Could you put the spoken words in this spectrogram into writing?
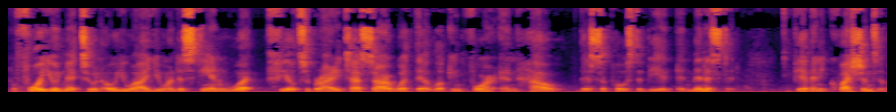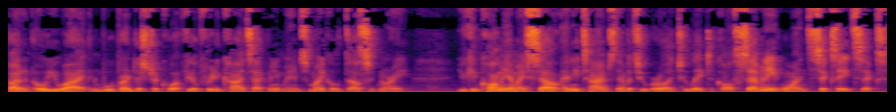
before you admit to an OUI, you understand what field sobriety tests are, what they're looking for, and how they're supposed to be administered. If you have any questions about an OUI in Woburn District Court, feel free to contact me. My name is Michael Delsignore. You can call me on my cell anytime. It's never too early, too late to call 781 686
